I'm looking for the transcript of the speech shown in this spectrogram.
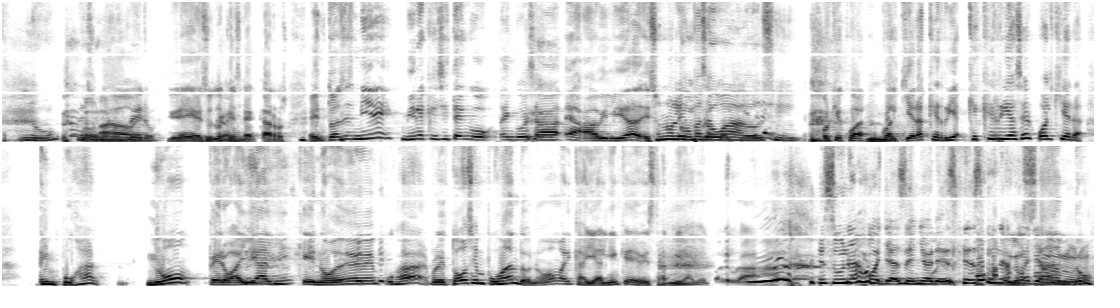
No, es un Ah, rompero. bueno, sí, eso es lo que sé de carros. Entonces, mire, mire que sí tengo, tengo esa eh, habilidad. Eso no le pasa a Comprobado, cualquiera. sí. Porque Mm. cualquiera querría, ¿qué querría hacer cualquiera? Empujar. No, pero hay alguien que no debe empujar, porque todos empujando, ¿no, marica? Hay alguien que debe estar mirando el panorama, Es una joya, señores, es una joya. avisando,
